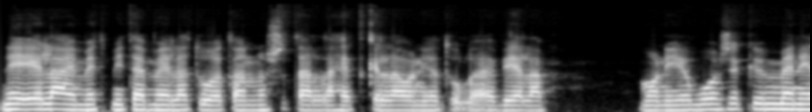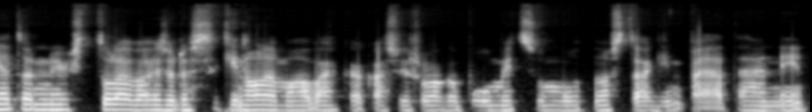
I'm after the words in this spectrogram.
ne eläimet, mitä meillä tuotannossa tällä hetkellä on ja tulee vielä monia vuosikymmeniä todennäköisesti tulevaisuudessakin olemaan, vaikka kasvisruokapuumit sun muut nostaakin päätään, niin,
